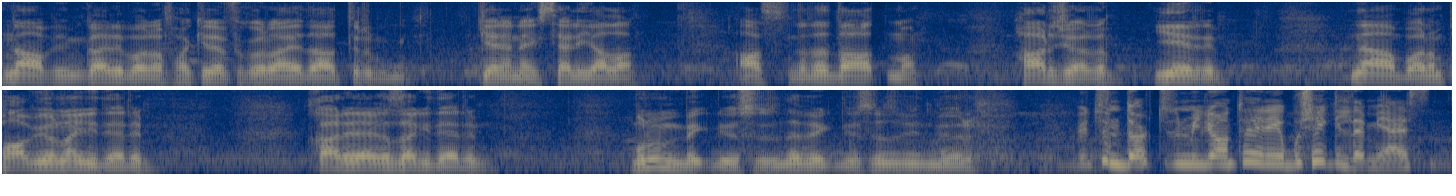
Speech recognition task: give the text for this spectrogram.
Ne yapayım? Gariban'a, fakire fukaraya dağıtırım. Geleneksel yalan. Aslında da dağıtmam. Harcarım, yerim. Ne yaparım? Pavyona giderim. Karıya kıza giderim. Bunu mu bekliyorsunuz? Ne bekliyorsunuz bilmiyorum. Bütün 400 milyon TL'yi bu şekilde mi yersiniz?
